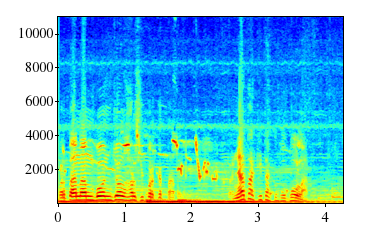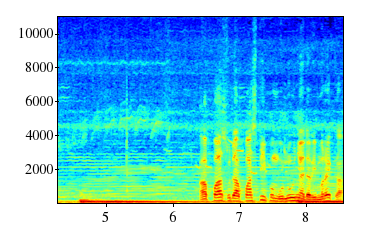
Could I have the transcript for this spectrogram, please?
Pertahanan Bonjol harus diperketat. Ternyata kita kebobolan. Apa sudah pasti pembunuhnya dari mereka?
